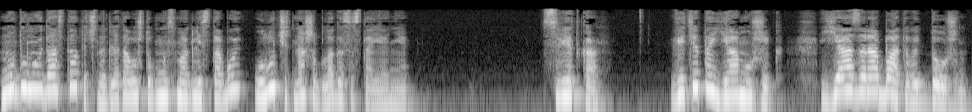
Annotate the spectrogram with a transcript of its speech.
но, думаю, достаточно для того, чтобы мы смогли с тобой улучшить наше благосостояние». «Светка, ведь это я мужик, я зарабатывать должен,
